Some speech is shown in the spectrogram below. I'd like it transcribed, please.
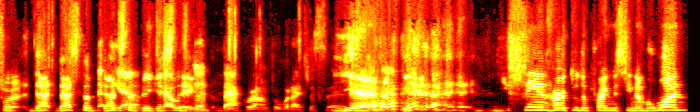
for that that's the that's Yeah, the biggest That was thing. good background for what I just said. Yeah, the- uh, seeing her through the pregnancy. Number one,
